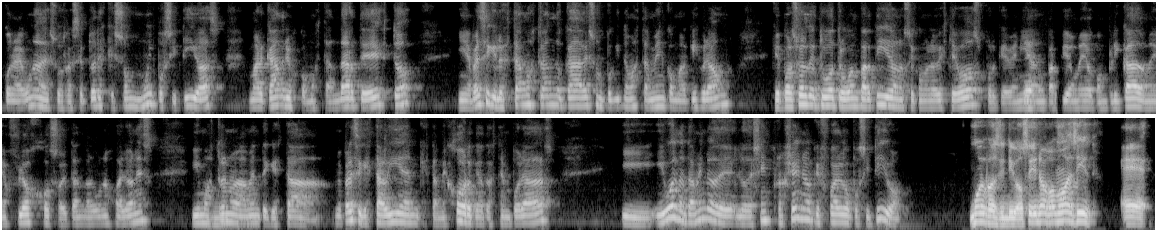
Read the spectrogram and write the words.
con algunos de sus receptores que son muy positivas, Mark Andrews como estandarte de esto, y me parece que lo está mostrando cada vez un poquito más también con Marquis Brown, que por suerte tuvo otro buen partido, no sé cómo lo viste vos, porque venía de un partido medio complicado, medio flojo, soltando algunos balones, y mostró nuevamente que está, me parece que está bien, que está mejor que otras temporadas, y, bueno, también lo de, lo de James Progeno, que fue algo positivo. Muy positivo, sí, no, como decir, eh,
